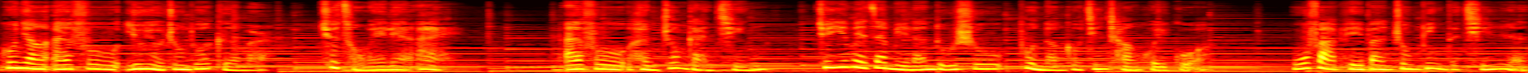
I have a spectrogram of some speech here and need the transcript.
姑娘 F 拥有众多哥们儿，却从未恋爱。F 很重感情，却因为在米兰读书不能够经常回国，无法陪伴重病的亲人。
